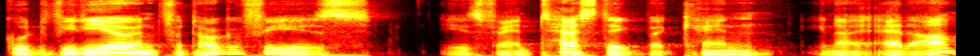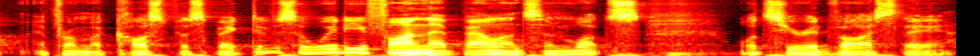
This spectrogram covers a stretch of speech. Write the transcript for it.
good video and photography is is fantastic but can you know add up from a cost perspective. So where do you find that balance, and what's what's your advice there?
